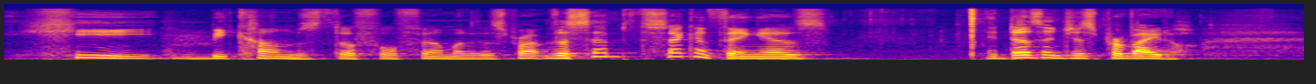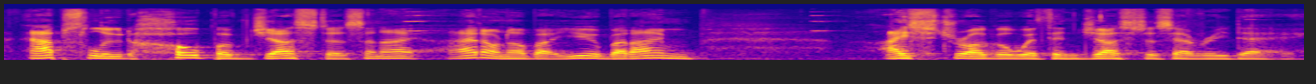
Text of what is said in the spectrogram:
he becomes the fulfillment of this problem. The se- second thing is, it doesn't just provide absolute hope of justice. And I, I don't know about you, but I'm, I struggle with injustice every day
